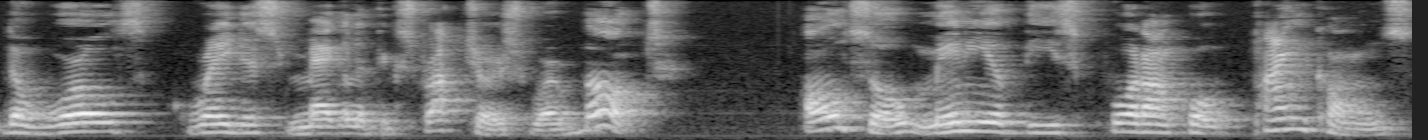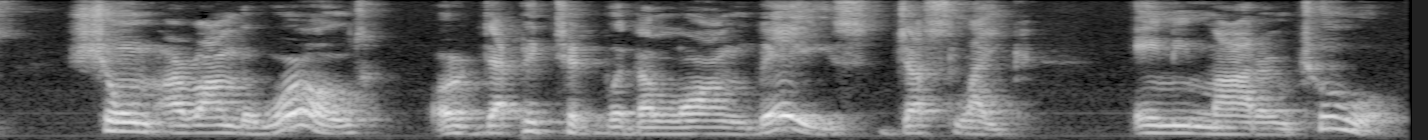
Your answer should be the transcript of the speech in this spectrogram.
the world's greatest megalithic structures were built? Also, many of these quote unquote pine cones shown around the world are depicted with a long base, just like any modern tool.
